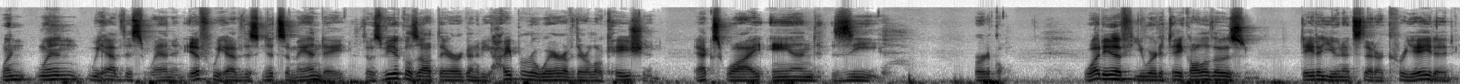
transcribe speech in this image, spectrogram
when, when we have this, when and if we have this NHTSA mandate, those vehicles out there are going to be hyper aware of their location, X, Y, and Z, vertical. What if you were to take all of those data units that are created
